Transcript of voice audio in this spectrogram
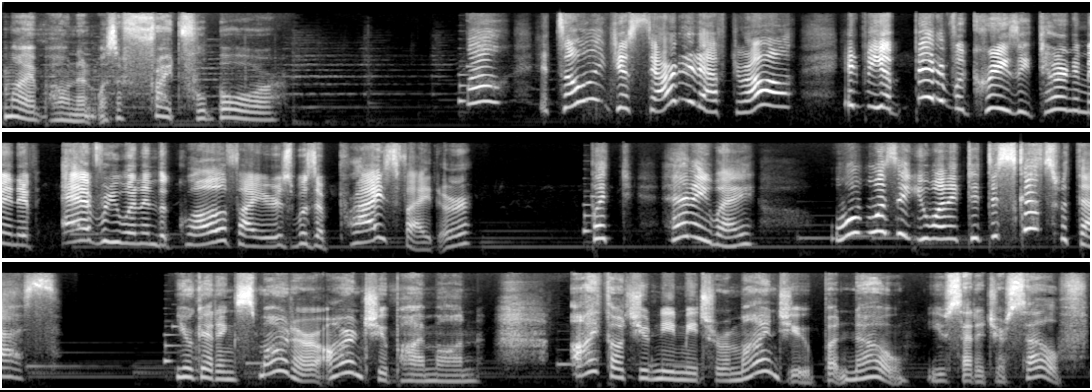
My opponent was a frightful bore. Well, it's only just started after all. It'd be a bit of a crazy tournament if everyone in the qualifiers was a prize fighter. But anyway, what was it you wanted to discuss with us? You're getting smarter, aren't you, Paimon? I thought you'd need me to remind you, but no, you said it yourself.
